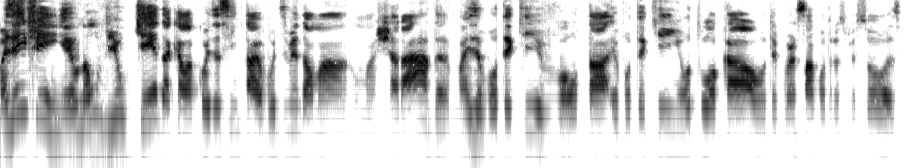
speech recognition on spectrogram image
Mas enfim, eu não vi o que daquela coisa assim, tá, eu vou desvendar uma, uma charada, mas eu vou ter que voltar, eu vou ter que ir em outro local, vou ter que conversar com outras pessoas.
